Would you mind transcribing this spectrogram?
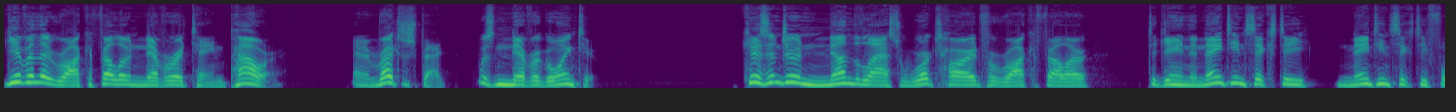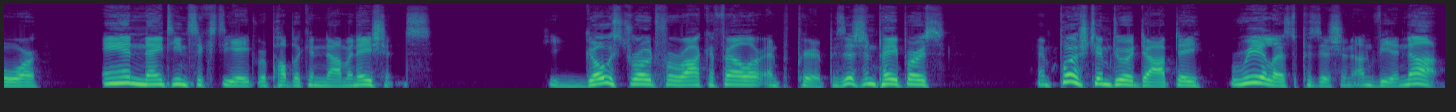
given that Rockefeller never attained power, and in retrospect was never going to. Kissinger nonetheless worked hard for Rockefeller to gain the 1960, 1964, and 1968 Republican nominations. He ghost wrote for Rockefeller and prepared position papers, and pushed him to adopt a realist position on Vietnam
